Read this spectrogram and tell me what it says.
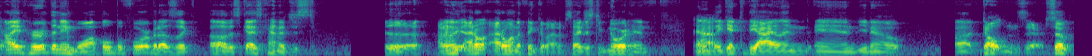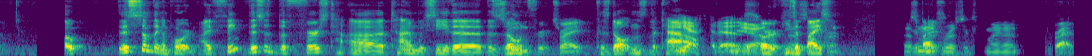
I I heard the name Wapol before, but I was like, oh, this guy's kind of just, ugh. I don't I don't I don't want to think about him, so I just ignored him. And Yeah. then they get to the island, and you know, uh, Dalton's there. So, oh, this is something important. I think this is the first uh, time we see the the Zoan fruits, right? Because Dalton's the cow. Yes, it is. Yeah. Or he's a bison, That's Your when they first explain it. right?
